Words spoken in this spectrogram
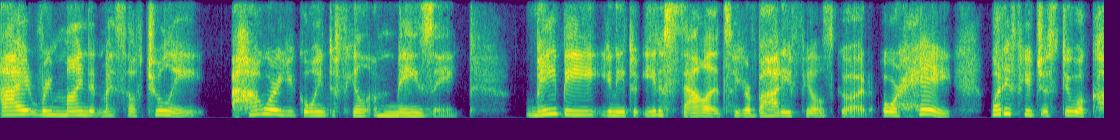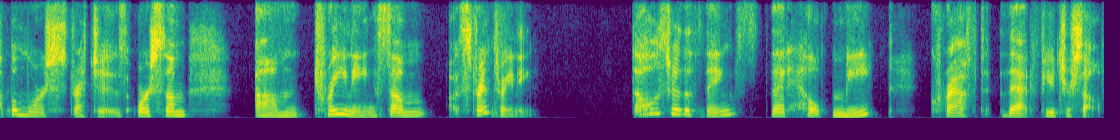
I reminded myself, Julie, how are you going to feel amazing? Maybe you need to eat a salad so your body feels good. Or, hey, what if you just do a couple more stretches or some um, training, some uh, strength training? Those are the things that help me craft that future self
